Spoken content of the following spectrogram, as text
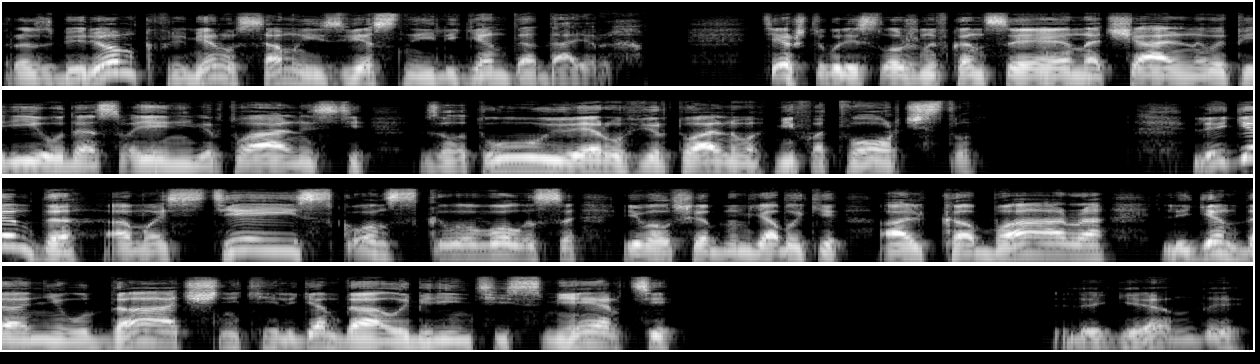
Разберем, к примеру, самые известные легенды о дайверах. Те, что были сложены в конце начального периода освоения виртуальности, в золотую эру виртуального мифотворчества. Легенда о мосте из конского волоса и волшебном яблоке Алькабара, легенда о неудачнике, легенда о лабиринте смерти. «Легенды?»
